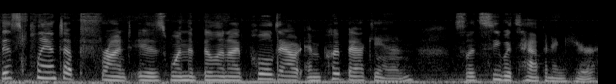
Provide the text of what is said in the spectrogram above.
This plant up front is one that Bill and I pulled out and put back in. So let's see what's happening here.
